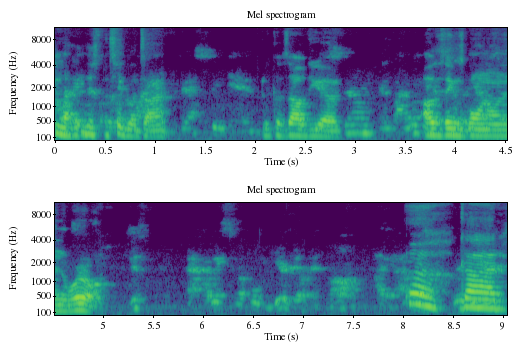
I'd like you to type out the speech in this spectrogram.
like at this particular time because all the uh, the things going on in the world. Oh God!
